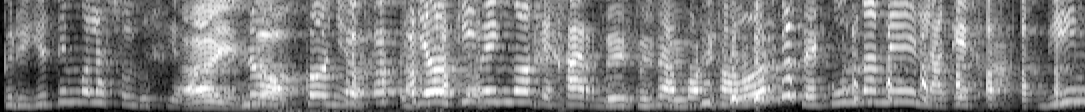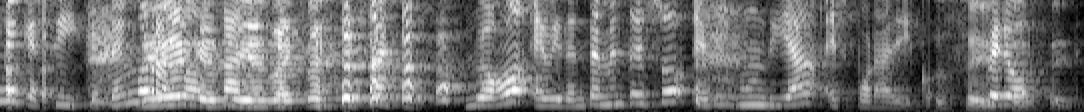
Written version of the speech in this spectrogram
pero yo tengo la solución. Ay, no. coño, yo aquí vengo a quejarme. Sí, sí, o sea, sí, por favor, secúndame en la queja. Dime que sí, que tengo Dime razón. que tal, no exacto. Exacto. Luego, evidentemente, eso es un día esporádico. Sí, pero sí, sí.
